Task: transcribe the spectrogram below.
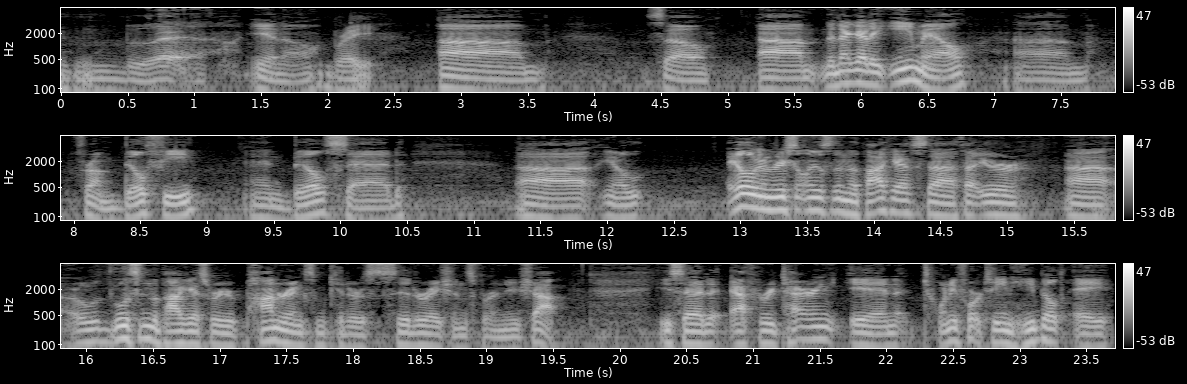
mm-hmm. bleh, you know, right. Um, so um, then I got an email um, from Bill Fee, and Bill said, uh, you know, hey Logan, recently listened to the podcast. I uh, thought you were uh, listening to the podcast where you're pondering some considerations for a new shop. He said after retiring in 2014, he built a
